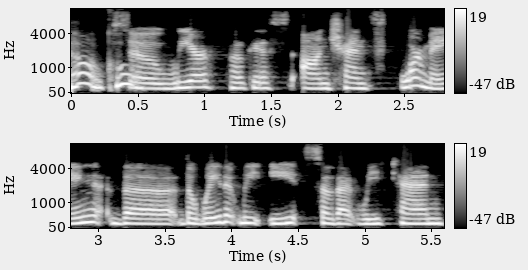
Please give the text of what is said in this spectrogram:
Oh, cool. So we are focused on transforming the, the way that we eat so that we can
